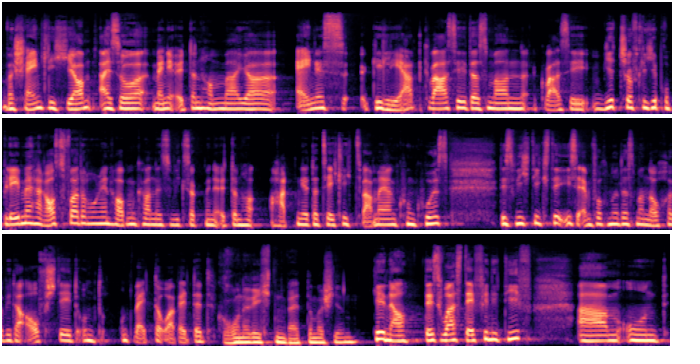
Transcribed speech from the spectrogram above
Wahrscheinlich ja. Also meine Eltern haben mir ja eines gelehrt quasi, dass man quasi wirtschaftliche Probleme, Herausforderungen haben kann. Also wie gesagt, meine Eltern hatten ja tatsächlich zweimal einen Konkurs. Das Wichtigste ist einfach nur, dass man nachher wieder aufsteht und, und weiterarbeitet. Krone richten, weitermarschieren. Genau, das war es definitiv. Ähm, und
